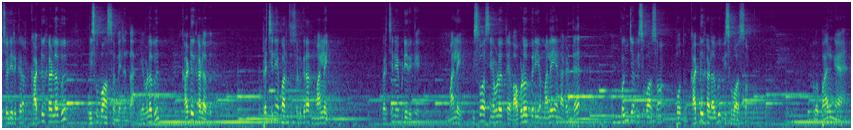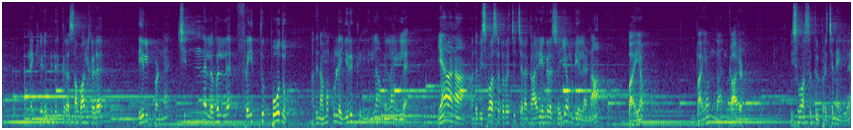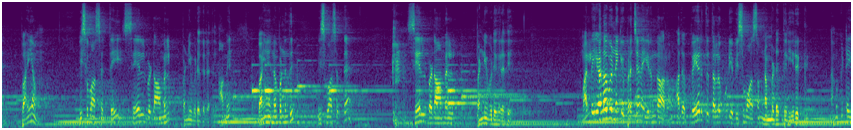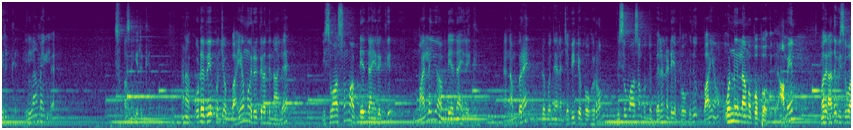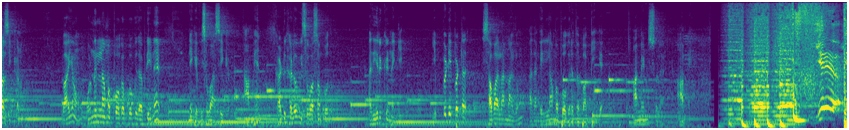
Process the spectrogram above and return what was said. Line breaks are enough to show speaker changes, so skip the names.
எப்படி சொல்லியிருக்கிறார். கடுகளவு விசுவாசம் இருந்தால் எவ்வளவு? கடுகளவு. பிரச்சனையை பார்த்து சொல்கிறார் மலை. பிரச்சனை எப்படி இருக்கு? மலை. விசுவாசம் எவ்வளவு தேவை? அவ்வளவு பெரிய மலையை நகட்ட கொஞ்சம் விசுவாசம் போதும். கடுகளவு விசுவாசம். அப்போ பாருங்க இன்னைக்கு எழுப்பி நிற்கிற சவால்களை டீல் பண்ண சின்ன லெவல்ல ஃபெய்த்து போதும். அது நமக்குள்ள இருக்கு. இல்லாம எல்லாம் இல்லை ஏன்னா அந்த விசுவாசத்தை வச்சு சில காரியங்களை செய்ய முடியலன்னா பயம். பயம் தான் காரணம். விசுவாசத்தில் பிரச்சனை இல்லை. பயம். விசுவாசத்தை செயல்படாமல் பண்ணிவிடுகிறது. ஆமீன். பயம் என்ன பண்ணுது? விசுவாசத்தை செயல்படாமல் பண்ணிவிடுகிறது. மலையளவு இன்னைக்கு பிரச்சனை இருந்தாலும் அதை பெயர்த்து தள்ளக்கூடிய விசுவாசம் நம்மிடத்தில் இருக்கு. நம்மக்கிட்ட இருக்கு. இல்லாமல் இல்லை. விசுவாசம் இருக்கு. ஆனால் கூடவே கொஞ்சம் பயமும் இருக்கிறதுனால விசுவாசமும் அப்படியே தான் இருக்கு. மலையும் அப்படியே தான் இருக்கு. நான் நம்புறேன். இன்னும் கொஞ்சம் நேரம் ஜெபிக்க போகிறோம். விசுவாசம் கொஞ்சம் பலனடைய போகுது. பயம் ஒன்றும் இல்லாமல் போக போகுது. ஆமீன். முதல்ல அதை விசுவாசிக்கணும். பயம் ஒன்றும் இல்லாமல் போக போகுது அப்படின்னு நீங்கள் விசுவாசிக்கணும். ஆமேன். கடுகளவு விசுவாசம் போதும். அது இருக்கு இன்னைக்கு. எப்படிப்பட்ட சவாலானாலும் அது அங்கே இல்லாமல் போகிறத பார்ப்பீங்க. ஆமேன்னு சொல்ல. ஆமேன். Yeah!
